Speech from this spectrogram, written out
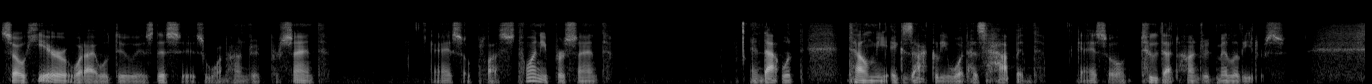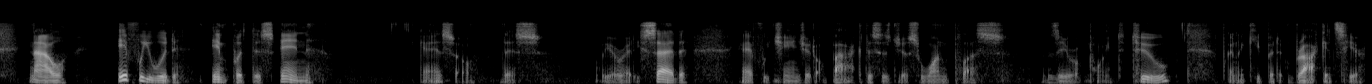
So here, what I will do is this is 100%, okay, so plus 20%, and that would tell me exactly what has happened. Okay, so to that 100 milliliters. Now, if we would input this in, okay, so this we already said, okay, if we change it all back, this is just 1 plus 0 0.2. I'm going to keep it in brackets here.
